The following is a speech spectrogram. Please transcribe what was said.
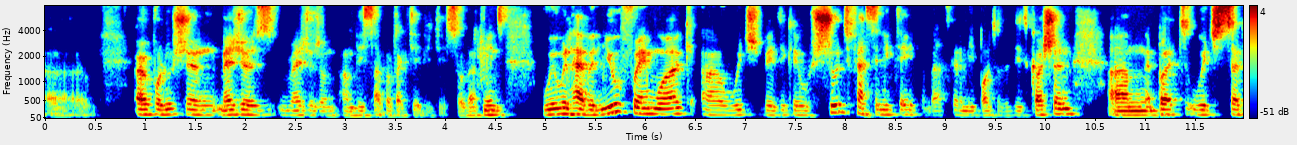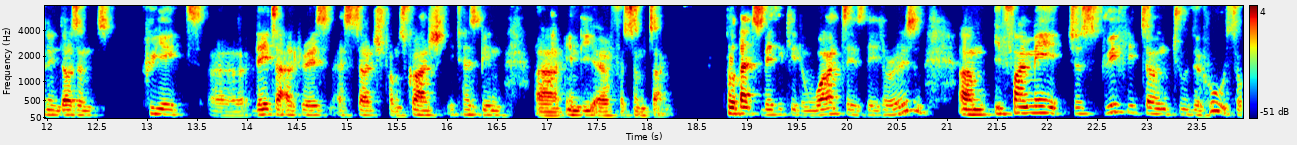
uh, air pollution measures, measures on, on this type of activity. So that means we will have a new framework, uh, which basically should facilitate, and that's going to be part of the discussion, um, but which certainly doesn't create uh, data altruism as such from scratch. It has been uh, in the air for some time. So that's basically the what is data altruism. Um, if I may just briefly turn to the who. So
